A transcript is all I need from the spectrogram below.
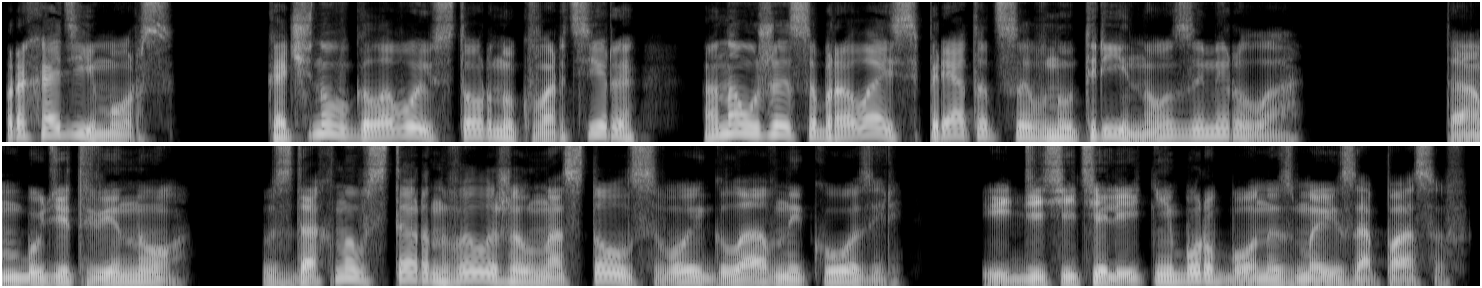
Проходи, Морс». Качнув головой в сторону квартиры, она уже собралась спрятаться внутри, но замерла. «Там будет вино», Вздохнув, Стерн выложил на стол свой главный козырь и десятилетний бурбон из моих запасов.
